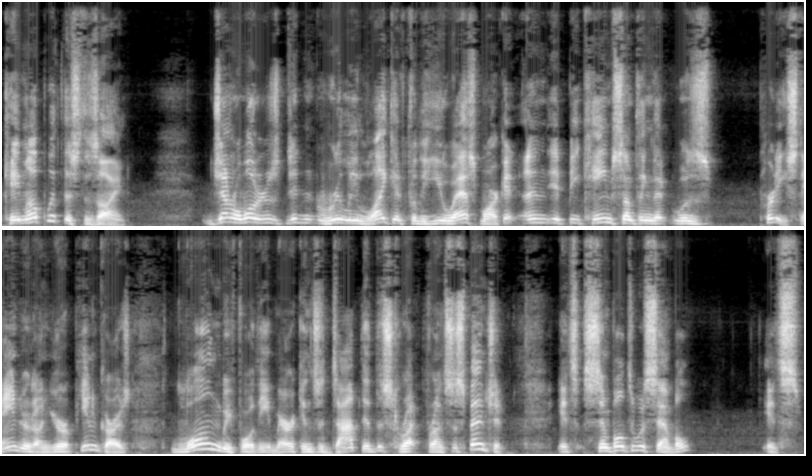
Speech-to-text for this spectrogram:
came up with this design. General Motors didn't really like it for the US market, and it became something that was pretty standard on European cars long before the Americans adopted the strut front suspension. It's simple to assemble, it's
